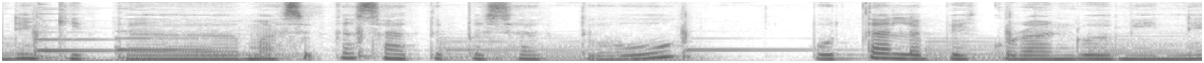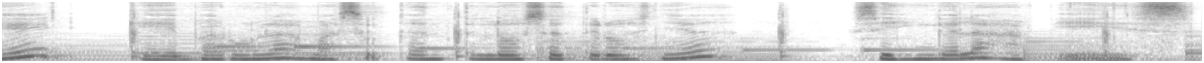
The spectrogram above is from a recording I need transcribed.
Ini kita masukkan satu persatu. Putar lebih kurang 2 minit. Okay, barulah masukkan telur seterusnya sehinggalah habis.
